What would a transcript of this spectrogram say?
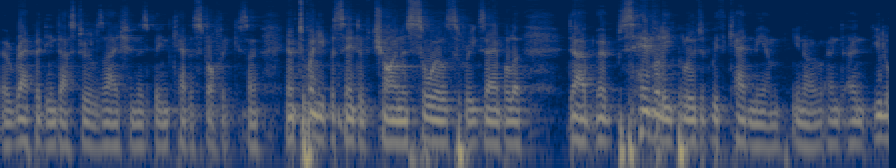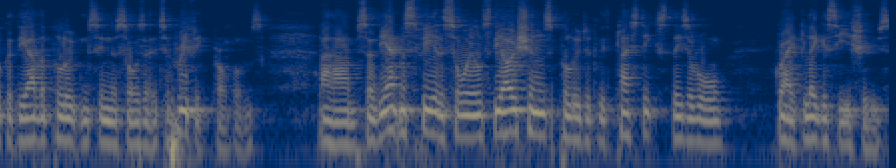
rapid industrialization has been catastrophic. So, you know, 20% of China's soils, for example, are uh, heavily polluted with cadmium, you know, and, and you look at the other pollutants in the soils, it's horrific problems. Um, so the atmosphere, the soils, the oceans polluted with plastics, these are all great legacy issues.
